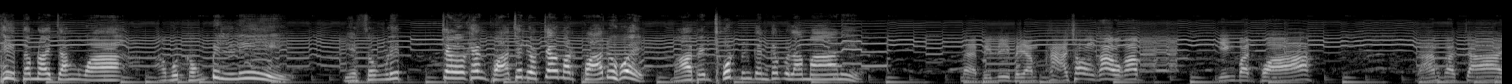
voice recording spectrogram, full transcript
ทีบทำลายจังหวะ อาวุธของบิลลี่เกียรติทรงฤทธิ์เจอแข้งขวาเช่นเดียวเจอหมัดขวาด้วย มาเป็นชุดเหมือนกันครับเวลามานี่แม่บิลลี่พยายามหาช่องเข้าครับ ยิงบัดขวา น้ำกระจาย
